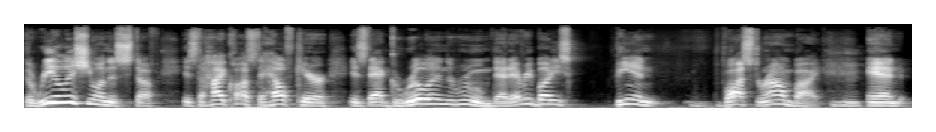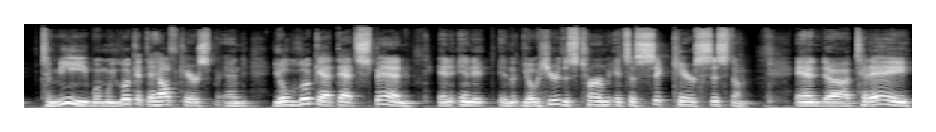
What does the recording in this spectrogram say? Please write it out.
the real issue on this stuff is the high cost of healthcare, is that gorilla in the room that everybody's being bossed around by. Mm-hmm. And to me, when we look at the healthcare spend, you'll look at that spend, and, and, it, and you'll hear this term it's a sick care system. And uh, today,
